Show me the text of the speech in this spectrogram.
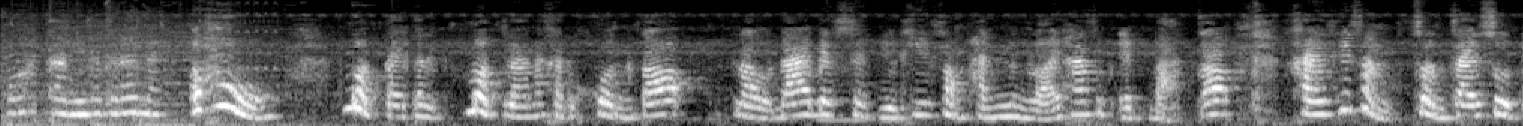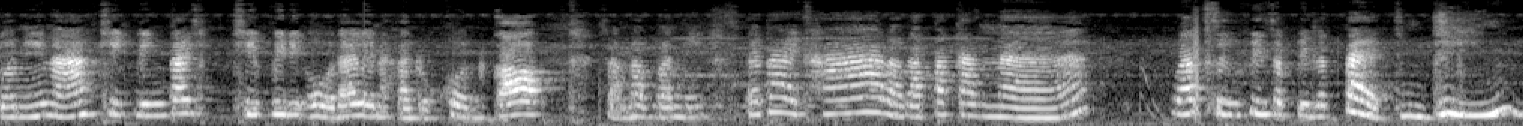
โอ๊ยตอนนี้เราจะได้ไหมโอ้โหหมดไปกันหมดแล้วนะคะ ทุกคนก็เราได้เบ็ดเสร็จอยู่ที่ 2,151 บาท ก็ใครที่สนสนใจสูตรตัวนี้นะ คลิกลิงก์ใต้คลิปวิดีโอได้เลยนะคะ ทุกคนก็สำหรับวันนี้บ๊ายบายค่ะเรารับประกันนะ ว่าซื้อฟรีสปินแล้วแตกจริงๆ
